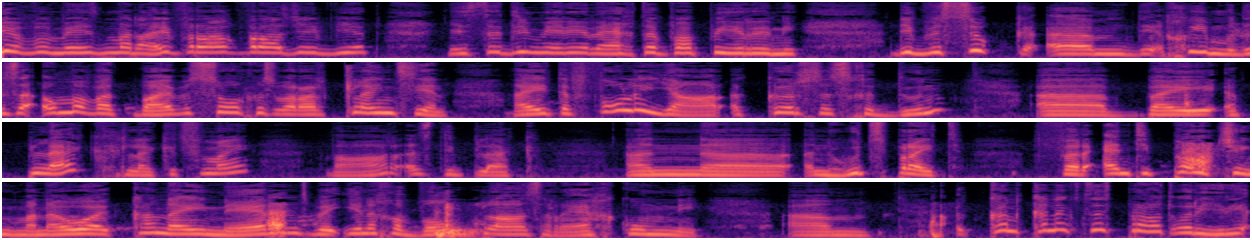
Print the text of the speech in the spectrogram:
of mens maar hy vra vra as jy weet, jy sit nie met die regte papiere nie. Die besoek ehm um, die goeie moeder se ouma wat baie besorg is oor haar kleinseun. Hy het 'n volle jaar 'n kursus gedoen uh by 'n plek, lyk like dit vir my. Waar is die plek? In uh in Hoedspruit vir anti-poaching, maar nou kan hy nêrens by enige wildplaas regkom nie. Ehm um, kan kan ek net praat oor hierdie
